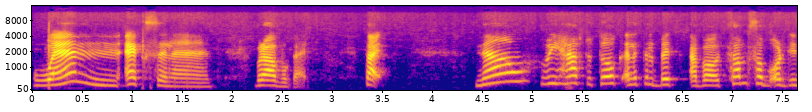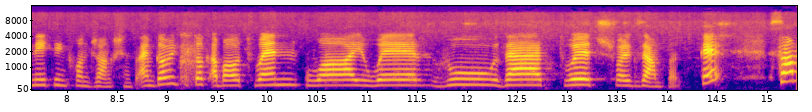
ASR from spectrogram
When. Excellent. Bravo, guys. Type. Now we have to talk a little bit about some subordinating conjunctions. I'm going to talk about when, why, where, who, that, which, for example. Okay? Some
